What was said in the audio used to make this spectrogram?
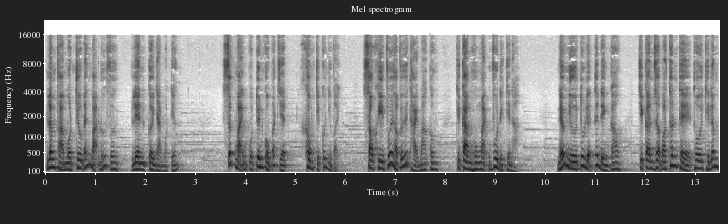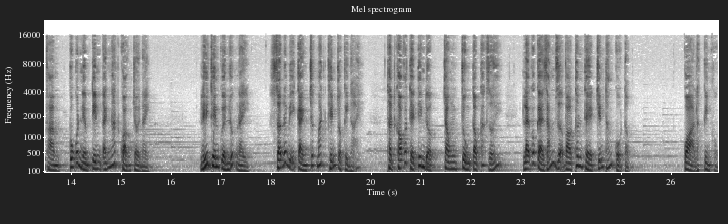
Lâm Phạm một chiêu đánh bại đối phương, liền cười nhạt một tiếng. Sức mạnh của tuyên cổ bất diệt Không chỉ có như vậy. Sau khi phối hợp với huyết thải ma công, Thì càng hùng mạnh vô địch thiên hạ. Nếu như tu luyện tới đỉnh cao, Chỉ cần dựa vào thân thể thôi Thì Lâm Phạm cũng có niềm tin đánh nát khoảng trời này. Lý Thiên Quyền lúc này Sợ đã bị cảnh trước mắt khiến cho kinh hãi. Thật khó có thể tin được Trong trùng tộc các giới lại có kẻ dám dựa vào thân thể chiến thắng cổ tộc. Quả là kinh khủng.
